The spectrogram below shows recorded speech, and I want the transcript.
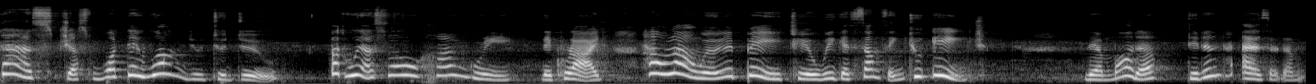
That's just what they want you to do. But we are so hungry, they cried. How long will it be till we get something to eat? Their mother didn't answer them,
